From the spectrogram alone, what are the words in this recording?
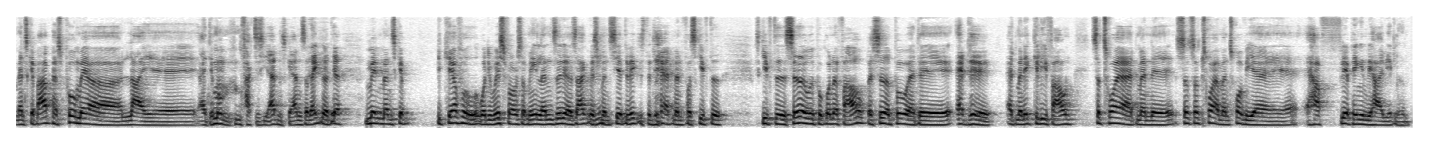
man skal bare passe på med at lege... Øh, ej, det må man faktisk hjertens gerne, så der er ikke noget der. Men man skal be careful what you wish for, som en eller anden tidligere har sagt, hvis man siger, at det vigtigste det er, at man får skiftet, skiftet sæder ud på grund af farve, baseret på, at, øh, at, øh, at man ikke kan lide farven, så tror jeg, at man, øh, så, så tror jeg, man tror, at vi er, har flere penge, end vi har i virkeligheden.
